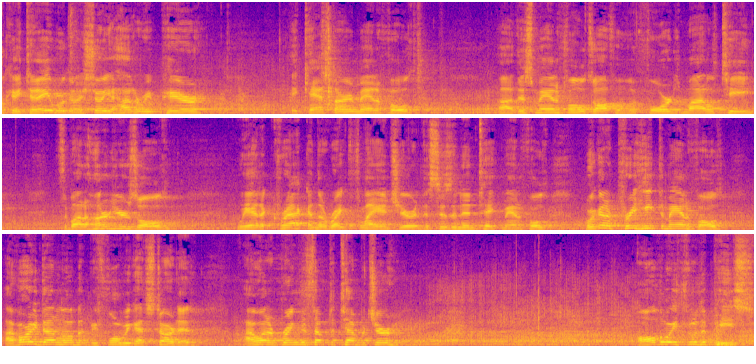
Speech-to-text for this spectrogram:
Okay, today we're going to show you how to repair a cast iron manifold. Uh, this manifold is off of a Ford Model T. It's about 100 years old. We had a crack in the right flange here. This is an intake manifold. We're going to preheat the manifold. I've already done a little bit before we got started. I want to bring this up to temperature all the way through the piece.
